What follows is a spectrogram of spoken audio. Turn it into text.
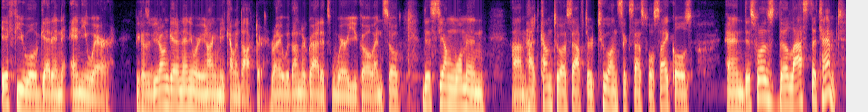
if you will get in anywhere. Because if you don't get in anywhere, you're not going to become a doctor, right? With undergrad, it's where you go. And so this young woman um, had come to us after two unsuccessful cycles. And this was the last attempt.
